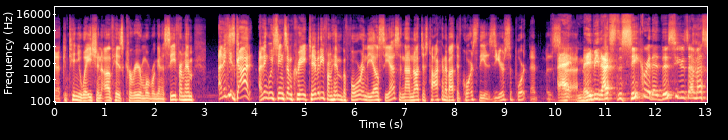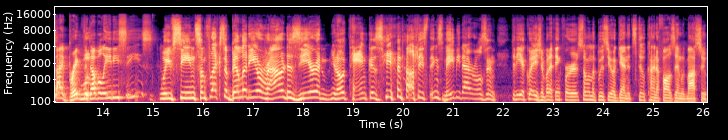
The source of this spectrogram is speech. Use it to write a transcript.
uh, continuation of his career and what we're going to see from him. I think he's got it. I think we've seen some creativity from him before in the LCS, and I'm not just talking about, of course, the Azir support that was. Uh, maybe that's the secret at this year's MSI. Break the double ADCs. We've seen some flexibility around Azir and you know tank Azir and all these things. Maybe that rolls in to the equation, but I think for someone like Busio, again, it still kind of falls in with Massu.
